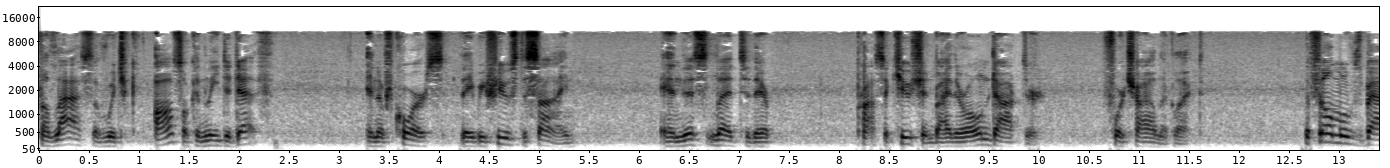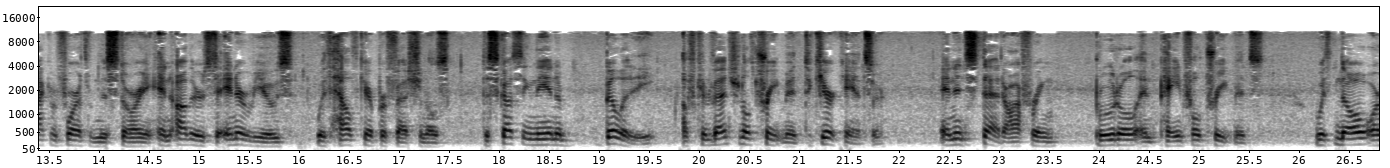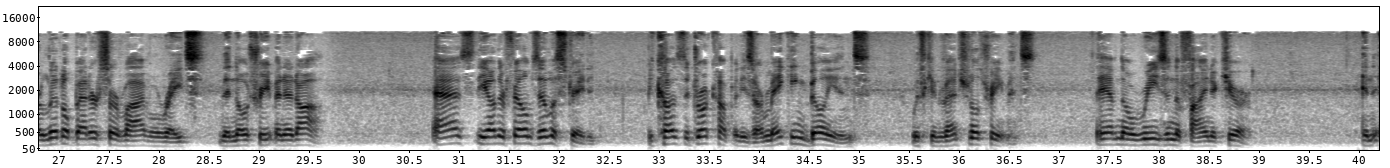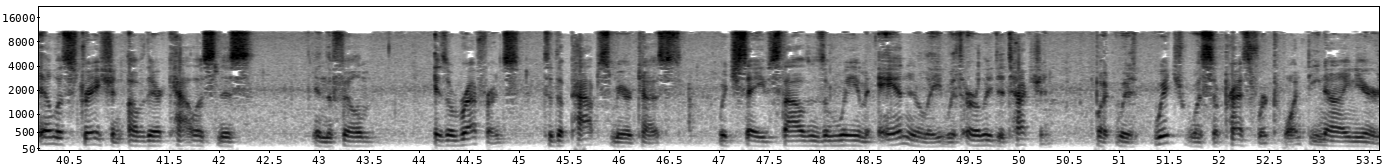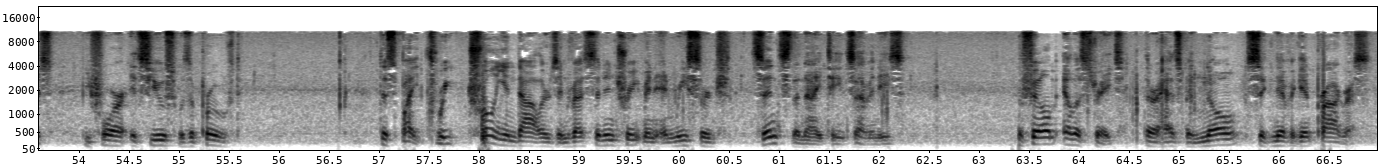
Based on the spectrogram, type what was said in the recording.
the last of which also can lead to death. And of course, they refused to sign, and this led to their prosecution by their own doctor for child neglect. The film moves back and forth from this story and others to interviews with healthcare professionals discussing the inability of conventional treatment to cure cancer and instead offering brutal and painful treatments with no or little better survival rates than no treatment at all. As the other films illustrated, because the drug companies are making billions with conventional treatments, they have no reason to find a cure. An illustration of their callousness in the film is a reference to the pap smear test which saves thousands of women annually with early detection, but which was suppressed for 29 years before its use was approved. Despite $3 trillion invested in treatment and research since the 1970s, the film illustrates there has been no significant progress,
